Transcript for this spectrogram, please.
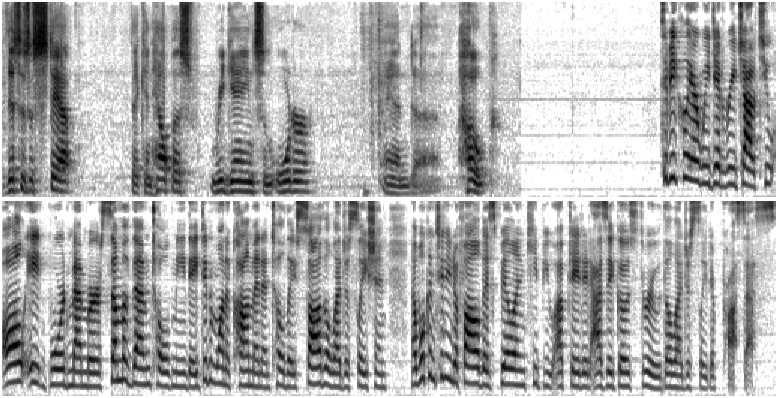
This is a step that can help us regain some order and uh, hope. To be clear, we did reach out to all eight board members. Some of them told me they didn't want to comment until they saw the legislation. Now, we'll continue to follow this bill and keep you updated as it goes through the legislative process.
